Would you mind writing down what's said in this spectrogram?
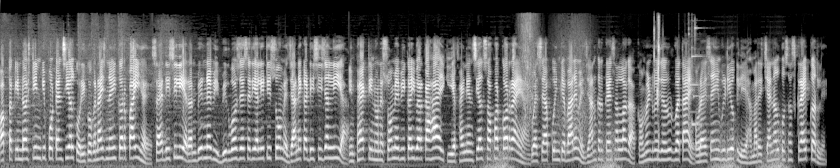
अब तक इंडस्ट्री इनकी पोटेंशियल को रिकॉग्नाइज नहीं कर पाई है। शायद इसीलिए रणबीर ने भी बिग बॉस जैसे रियलिटी शो में जाने का डिसीज़न लिया। इनफैक्ट इन्होंने शो में भी कई बार कहा है की ये फाइनेंशियल सफ़र कर रहे हैं। वैसे आपको इनके बारे में जानकर कैसा लगा? कॉमेंट में ज़रूर बताए। और ऐसे ही वीडियो के लिए हमारे चैनल को सब्सक्राइब कर ले।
